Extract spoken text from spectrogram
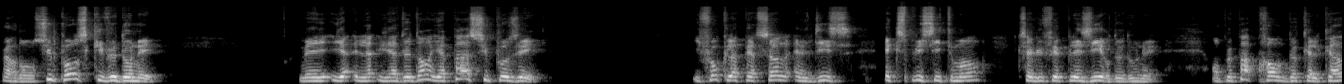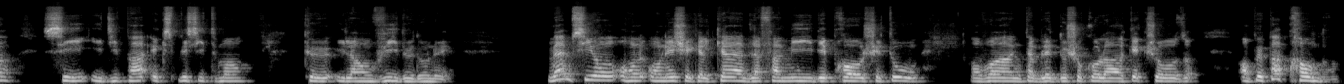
pardon, on suppose qu'il veut donner. Mais il y a, il y a dedans, il n'y a pas à supposer. Il faut que la personne, elle dise explicitement que ça lui fait plaisir de donner. On ne peut pas prendre de quelqu'un s'il ne dit pas explicitement qu'il a envie de donner. Même si on, est chez quelqu'un, de la famille, des proches et tout, on voit une tablette de chocolat, quelque chose, on ne peut pas prendre.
